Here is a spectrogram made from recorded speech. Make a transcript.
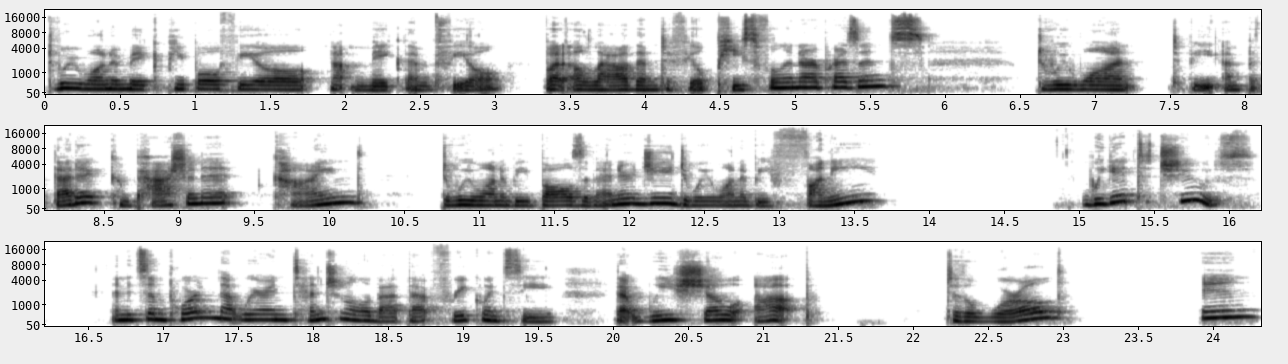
Do we want to make people feel, not make them feel, but allow them to feel peaceful in our presence? Do we want to be empathetic, compassionate, kind? Do we want to be balls of energy? Do we want to be funny? We get to choose. And it's important that we're intentional about that frequency, that we show up to the world in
